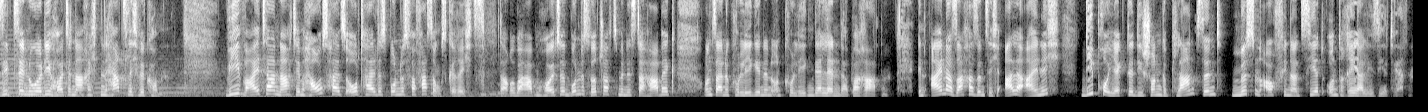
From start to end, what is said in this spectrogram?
17 Uhr die heute Nachrichten. Herzlich willkommen. Wie weiter nach dem Haushaltsurteil des Bundesverfassungsgerichts? Darüber haben heute Bundeswirtschaftsminister Habeck und seine Kolleginnen und Kollegen der Länder beraten. In einer Sache sind sich alle einig. Die Projekte, die schon geplant sind, müssen auch finanziert und realisiert werden.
